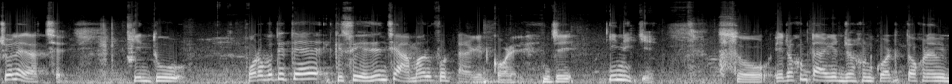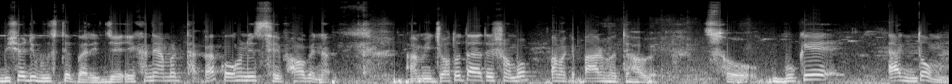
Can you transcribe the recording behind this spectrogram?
চলে যাচ্ছে। কিন্তু পরবর্তীতে কিছু এজেন্সি আমার উপর টার্গেট করে যে ইনি কে। সো এরকম টার্গেট যখন করে, তখন আমি বিষয়টি বুঝতে পারি যে এখানে আমার থাকা কখনোই সেফ হবে না। আমি যত তাড়াতাড়ি সম্ভব আমাকে পার হতে হবে। সো বুকে একদম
